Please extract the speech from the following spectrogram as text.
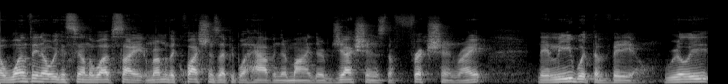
Now, one thing that we can see on the website, remember the questions that people have in their mind, their objections, the friction, right? They lead with the video. Really,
